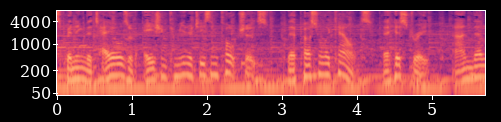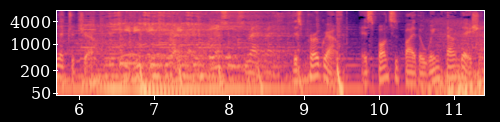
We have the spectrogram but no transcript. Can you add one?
Spinning the tales of Asian communities and cultures, their personal accounts, their history, and their literature. Asian Threads. This program is sponsored by the Wing Foundation.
